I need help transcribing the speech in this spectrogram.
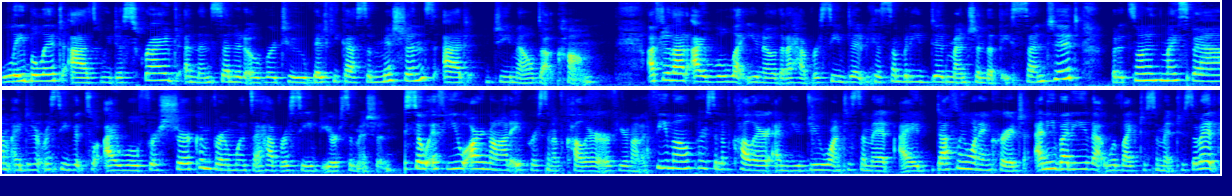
Label it as we described and then send it over to belgicasubmissions at gmail.com. After that, I will let you know that I have received it because somebody did mention that they sent it, but it's not in my spam. I didn't receive it, so I will for sure confirm once I have received your submission. So if you are not a person of color or if you're not a female person of color and you do want to submit, I definitely want to encourage anybody that would like to submit to submit.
